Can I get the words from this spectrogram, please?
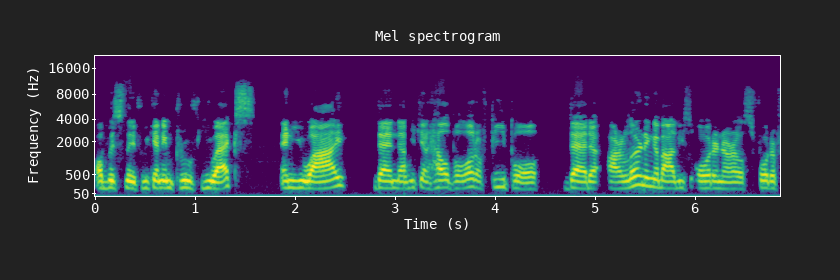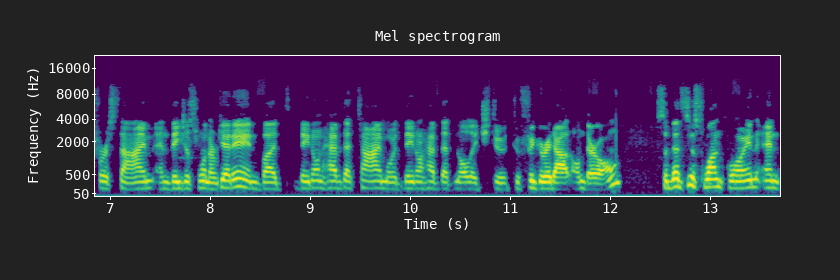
obviously if we can improve UX and UI, then uh, we can help a lot of people that are learning about these ordinals for the first time and they just want to get in, but they don't have that time or they don't have that knowledge to, to figure it out on their own. So that's just one point. And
